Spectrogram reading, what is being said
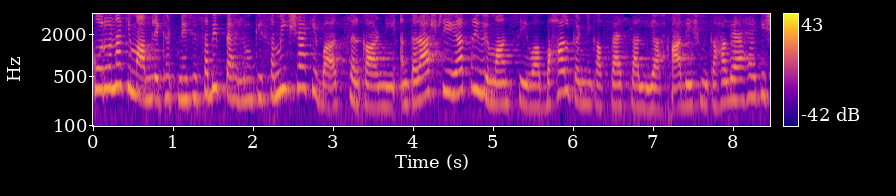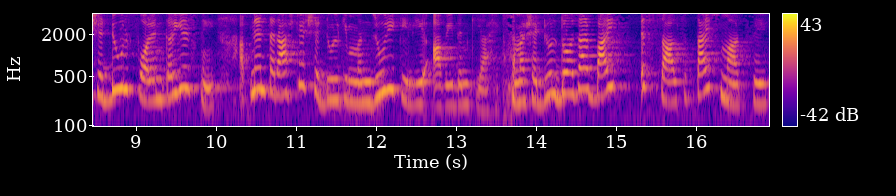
कोरोना के मामले घटने से सभी पहलुओं की समीक्षा के बाद सरकार ने अंतर्राष्ट्रीय यात्री विमान सेवा बहाल करने का फैसला लिया है। आदेश में कहा गया है कि शेड्यूल फॉरेन करियर्स ने अपने अंतर्राष्ट्रीय शेड्यूल की मंजूरी के लिए आवेदन किया है। समय शेड्यूल 2022 इस साल 27 मार्च से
